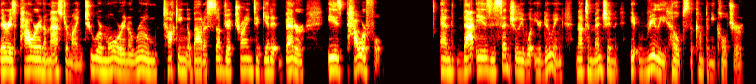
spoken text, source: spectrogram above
there is power in a mastermind, two or more in a room talking about a subject, trying to get it better is powerful. And that is essentially what you're doing. Not to mention, it really helps the company culture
